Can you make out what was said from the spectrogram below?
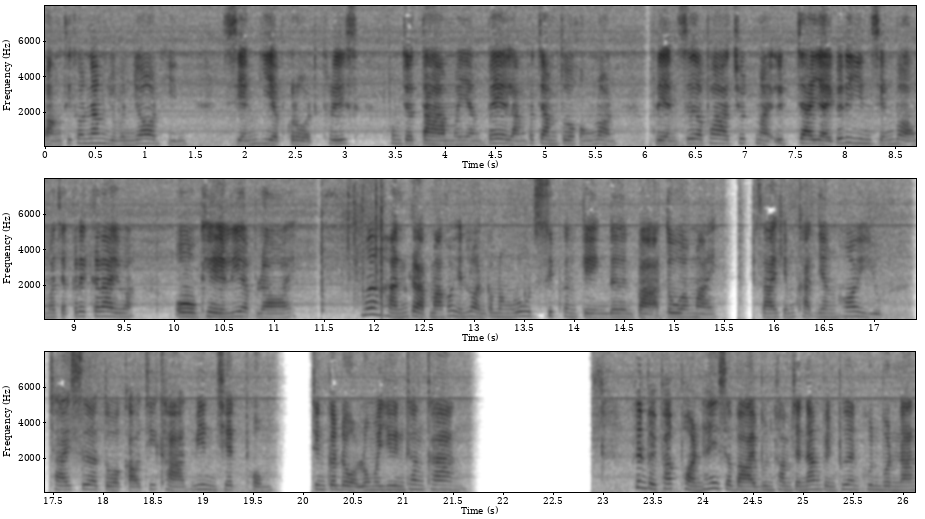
ฝั่งที่เขานั่งอยู่บนยอดหิน เสียงเหยียบกรธคริส คงจะตามมายังเป้หลังประจำตัวของหล่อน เปลี่ยนเสื้อผ้าชุดใหม่อึดใจใหญ่ก็ได้ยินเสียงบอกมาจากใกล้ๆว่า โอเคเรียบร้อย เมื่อหันกลับมาเขาเห็นหล่อนกำลังรูดซิปกางเกงเดินป่าตัวใหม่สายเข็มขัดยังห้อยอยู่ใช้เสื้อตัวเก่าที่ขาดวิ่นเช็ดผม จึงกระโดดลงมายืนข้าง ขึ้นไปพักผ่อนให้สบายบุญคำจะนั่งเป็นเพื่อนคุณบนนั้น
